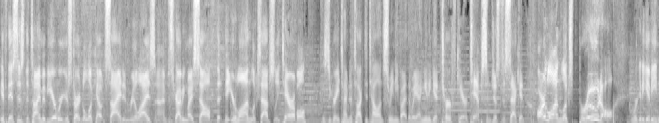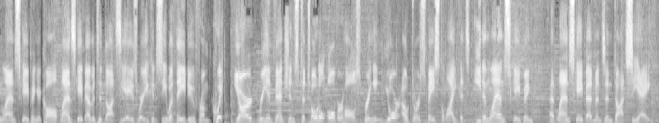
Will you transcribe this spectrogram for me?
If this is the time of year where you're starting to look outside and realize, I'm describing myself, that, that your lawn looks absolutely terrible, this is a great time to talk to Tahlon Sweenie, by the way. I'm going to get turf care tips in just a second. Our lawn looks brutal. We're going to give Eden Landscaping a call. Landscapeedmonton.ca is where you can see what they do from quick yard reinventions to total overhauls, bringing your outdoor space to life. It's Eden Landscaping at landscapeedmonton.ca.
